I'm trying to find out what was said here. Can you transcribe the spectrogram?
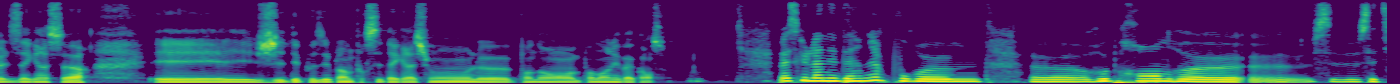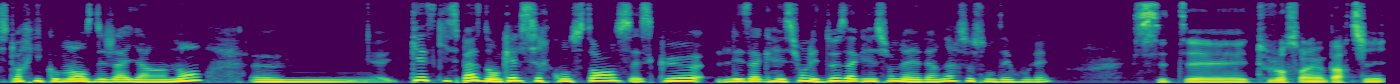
les agresseurs. Et j'ai déposé plainte pour cette agression le, pendant pendant les vacances parce que l'année dernière, pour euh, euh, reprendre euh, cette histoire qui commence déjà il y a un an, qu'est-ce qui se passe? Dans quelles circonstances est-ce que les agressions, les deux agressions de l'année dernière se sont déroulées? C'était toujours sur la même partie,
